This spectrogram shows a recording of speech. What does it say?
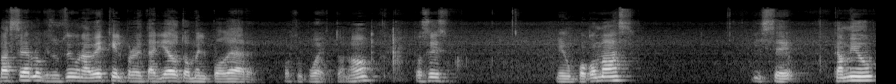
va a ser lo que sucede una vez que el proletariado tome el poder, por supuesto, ¿no? Entonces, leo un poco más, dice Camus,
